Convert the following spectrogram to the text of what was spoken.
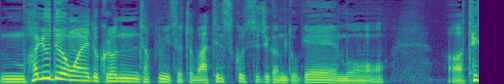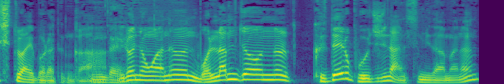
음, 헐리우드 영화에도 그런 작품이 있었죠. 마틴 스콜스지 감독의 뭐 어, 택시 드라이버라든가 네. 이런 영화는 월남전을 그대로 보여주지는 않습니다만은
